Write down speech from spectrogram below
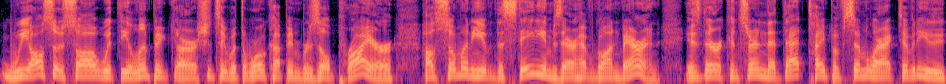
we also saw with the Olympic, or I should say, with the World Cup in Brazil prior, how so many of the stadiums there have gone barren. Is there a concern that that type of similar activity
